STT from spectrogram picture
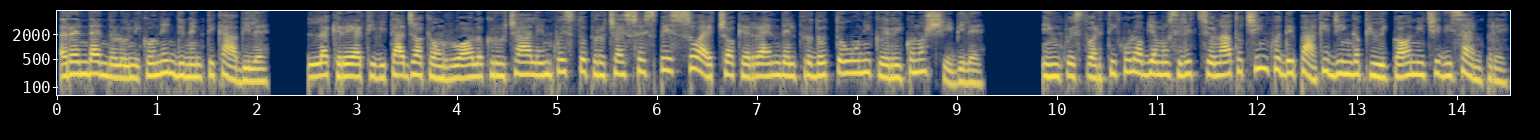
rendendolo un'icona indimenticabile. La creatività gioca un ruolo cruciale in questo processo e spesso è ciò che rende il prodotto unico e riconoscibile. In questo articolo abbiamo selezionato 5 dei packaging più iconici di sempre.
